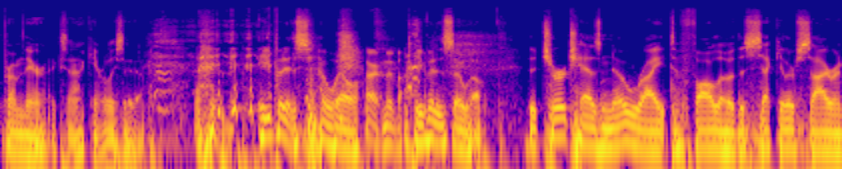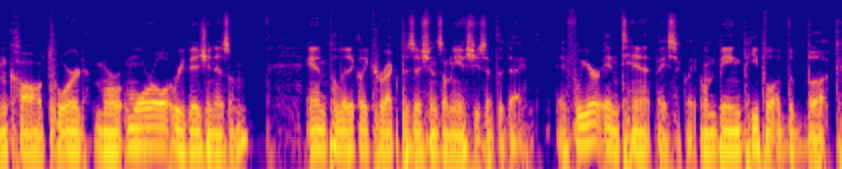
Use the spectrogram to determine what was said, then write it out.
from there, I can't really say that. he put it so well. All right, move on. He put it so well. The church has no right to follow the secular siren call toward mor- moral revisionism and politically correct positions on the issues of the day. If we are intent, basically, on being people of the book,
